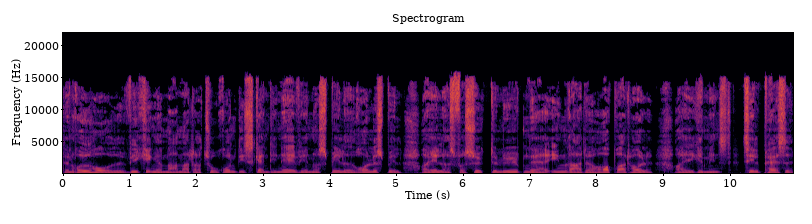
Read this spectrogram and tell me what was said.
den rødhårede vikingemamma, der tog rundt i Skandinavien og spillede rollespil, og ellers forsøgte løbende at indrette og opretholde, og ikke mindst tilpasse,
